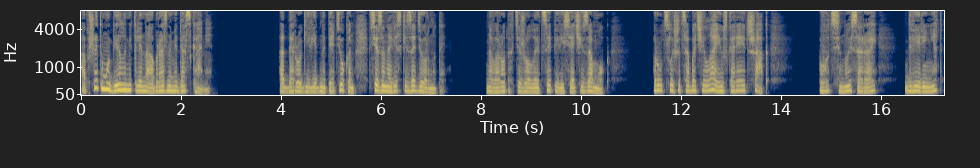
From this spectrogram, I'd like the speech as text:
обшитому белыми клинообразными досками. От дороги видно пять окон, все занавески задернуты. На воротах тяжелые цепи, висячий замок. Рут слышит собачий лай и ускоряет шаг. Вот сеной сарай, двери нет,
